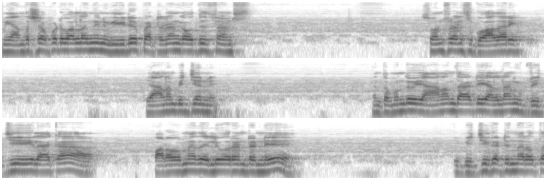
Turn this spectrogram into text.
మీ అందరి సపోర్ట్ వల్ల నేను వీడియో పెట్టడానికి అవుతుంది ఫ్రెండ్స్. చూడండి ఫ్రెండ్స్ గోదావరి. యానం బ్రిడ్జ్ అండి ఇంతకుముందు యానం దాటి వెళ్ళడానికి బ్రిడ్జి లేక పడవ మీద వెళ్ళేవారంటండి. ఈ బ్రిడ్జి కట్టిన తర్వాత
